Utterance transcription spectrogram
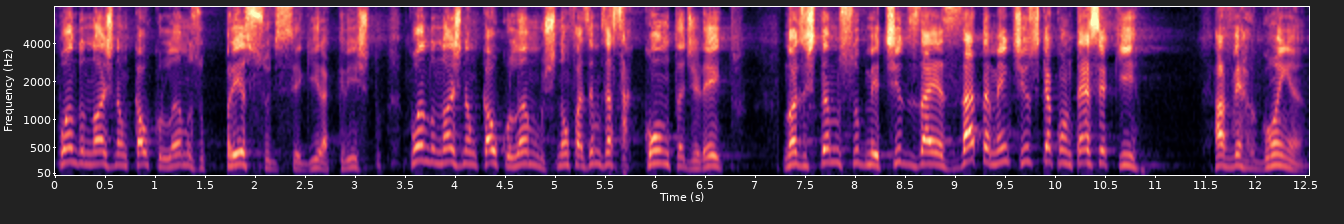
quando nós não calculamos o preço de seguir a Cristo, quando nós não calculamos, não fazemos essa conta direito, nós estamos submetidos a exatamente isso que acontece aqui: a vergonha,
